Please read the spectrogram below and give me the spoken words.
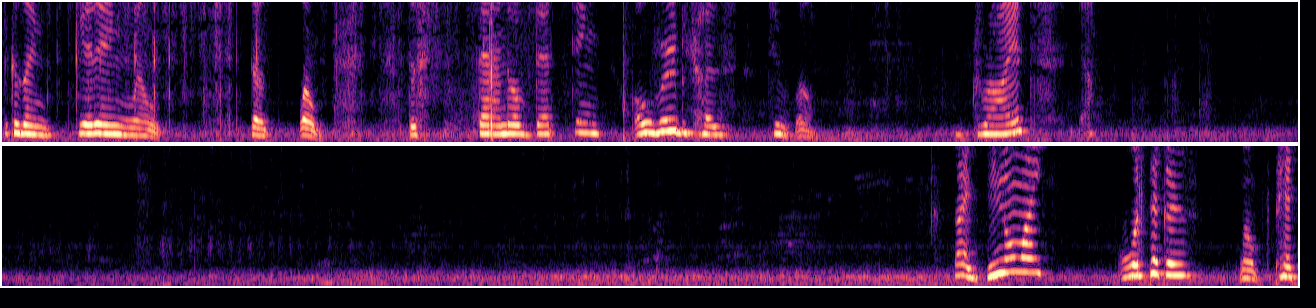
because I'm getting well the well the stand of that thing over because to well dry it. Yeah. Guys do you know why woodpeckers well pick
